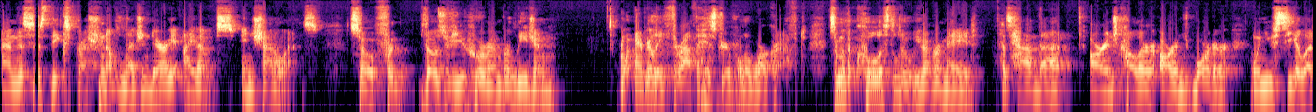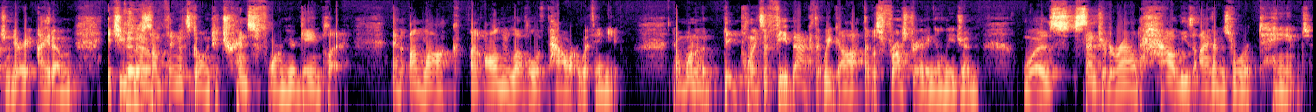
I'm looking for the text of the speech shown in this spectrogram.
and this is the expression of legendary items in Shadowlands. So, for those of you who remember Legion, and really throughout the history of World of Warcraft, some of the coolest loot we've ever made has had that orange color, orange border. And when you see a legendary item, it's usually something that's going to transform your gameplay and unlock an all new level of power within you. And one of the big points of feedback that we got that was frustrating in Legion was centered around how these items were obtained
